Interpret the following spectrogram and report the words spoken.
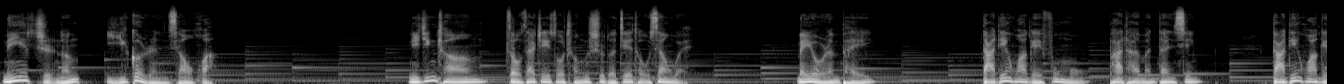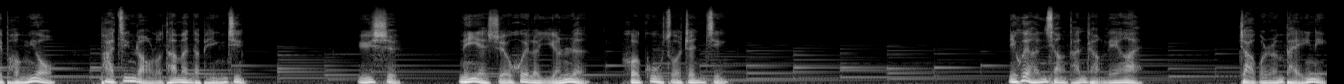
你也只能一个人消化。你经常走在这座城市的街头巷尾，没有人陪。打电话给父母，怕他们担心；打电话给朋友，怕惊扰了他们的平静。于是，你也学会了隐忍和故作镇静。你会很想谈场恋爱，找个人陪你。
